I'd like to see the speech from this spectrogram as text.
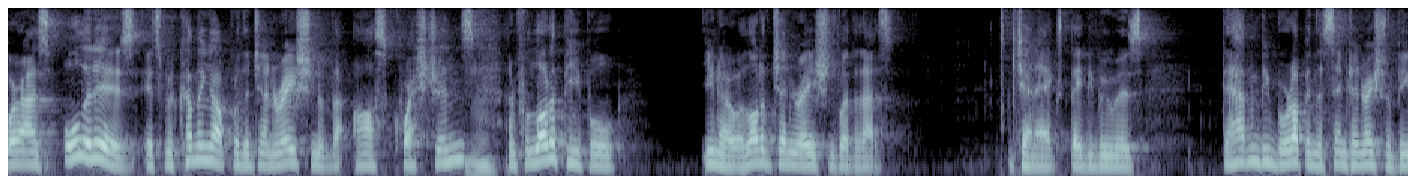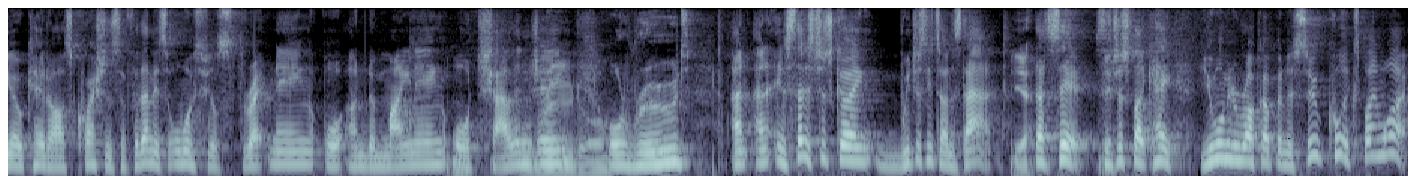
Whereas all it is, it's we're coming up with a generation of that ask questions. Mm. And for a lot of people, you know, a lot of generations, whether that's Gen X, baby boomers, they haven't been brought up in the same generation of being okay to ask questions. So for them, it almost feels threatening or undermining mm. or challenging rude or- or rude. And, and instead, it's just going, we just need to understand. Yeah. That's it. So it's just like, hey, you want me to rock up in a suit? Cool, explain why.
